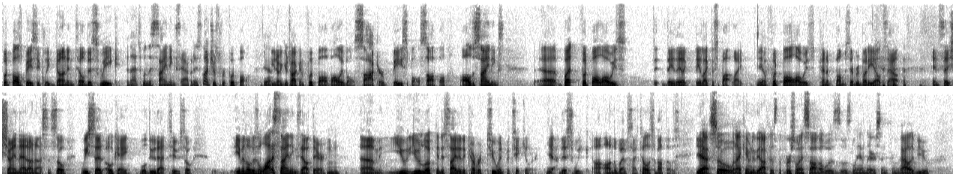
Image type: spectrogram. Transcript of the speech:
football's basically done until this week, and that's when the signings happen. It's not just for football. Yeah. You know, you're talking football, volleyball, soccer, baseball, softball, all the signings. Uh, but football always they they like, they like the spotlight. You know, football always kind of bumps everybody else out and says shine that on us. And so we said, okay, we'll do that too. So even though there's a lot of signings out there, Mhm. um, you you looked and decided to cover two in particular. Yeah. This week uh, on the website. Tell us about those. Yeah, so when I came into the office, the first one I saw was was Lan Larison from Vallivue,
